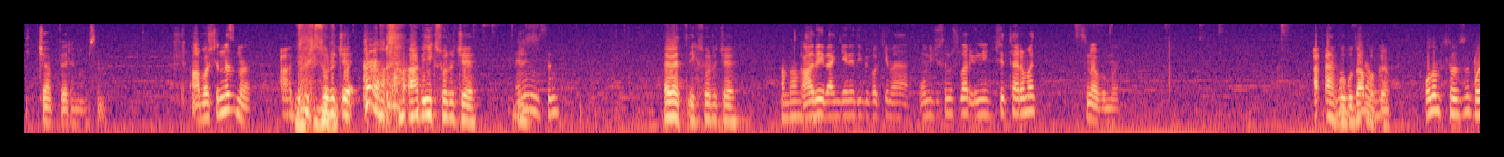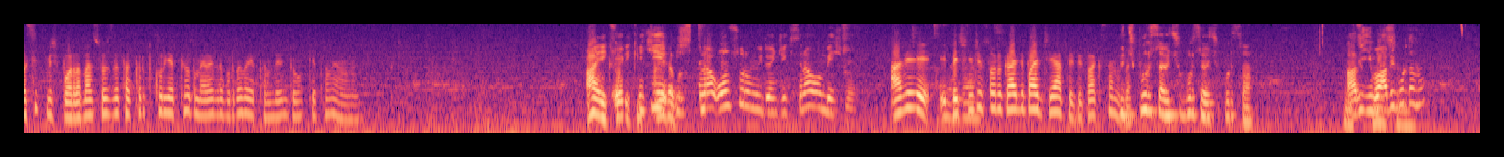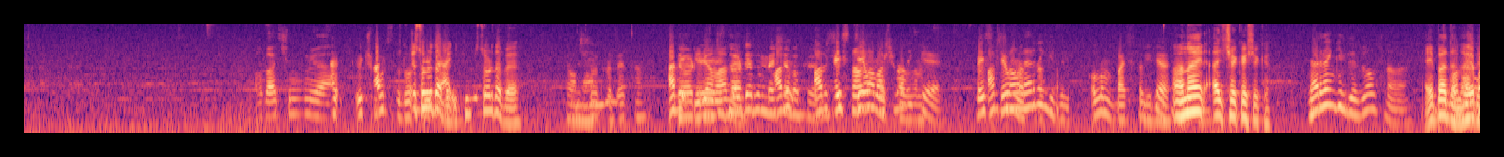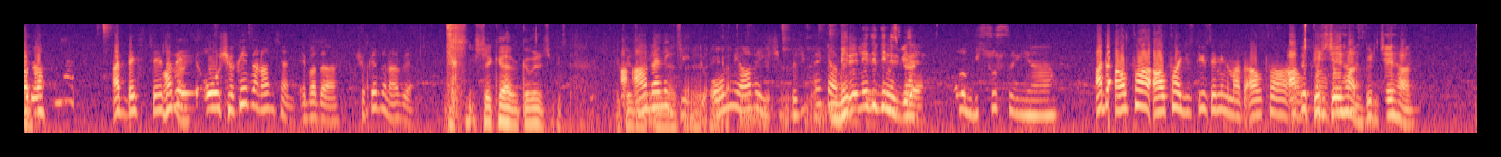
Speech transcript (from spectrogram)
Hiç cevap veremem sana. Aa başladınız mı? Abi ilk soru C. Abi ilk soru C. Emin misin? Evet ilk soru C. Adam. Abi ben gene de bir bakayım ha. 10. sınıflar ünite tarama sınavı mı? Ben Google'dan bilmiyorum. bakıyorum. Oğlum sözlü basitmiş bu arada. Ben sözlü takır tukur yapıyordum. Herhalde burada da yaparım dedim. Doğuk yapamıyorum. Aa ilk soru ikinci İki sınav 10 soru muydu önceki sınav 15 mi? Abi 5. soru galiba C abi bir baksanıza. 3 Bursa, 3 Bursa, 3 Bursa. Abi İbo abi burada mı? Abi açılmıyor ya. 3 Bursa. İkinci soru da B. İkinci soru da B. Tamam. Abi 4'e geliyorum abi. 4'e yapın 5'e bakıyorum. Abi 5 C olması lazım. 5 C olması lazım. girdin? Oğlum başladı ya. Ana ay şaka şaka. Nereden girdiniz oğlum sınava? Ebadan Oğlum abi. Eba'da. Abi 5 C değil mi? Abi o şaka yapıyorsun abi sen EBA'da. Şaka yapıyorsun abi. şaka abi kamera çıkıyor. Aa, abi ben de sonra- olmuyor abi hiç gözükmüyor ki abi. Bire ne dediniz bire? Oğlum bir susun ya. Abi 6A 6A %100 eminim abi 6A Abi 6A. bir Ceyhan, bir Ceyhan.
